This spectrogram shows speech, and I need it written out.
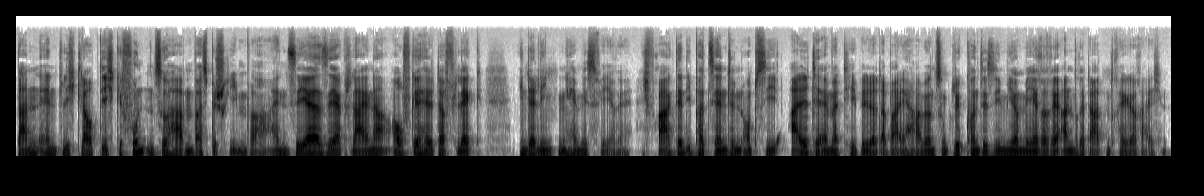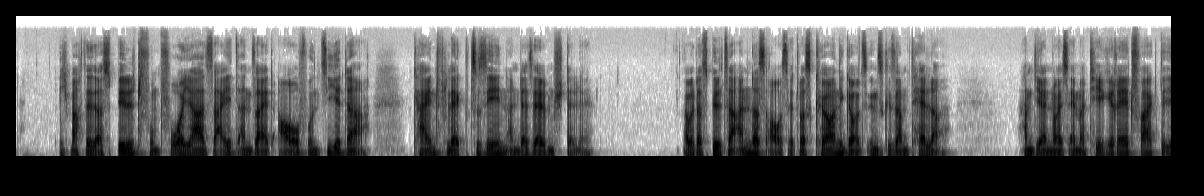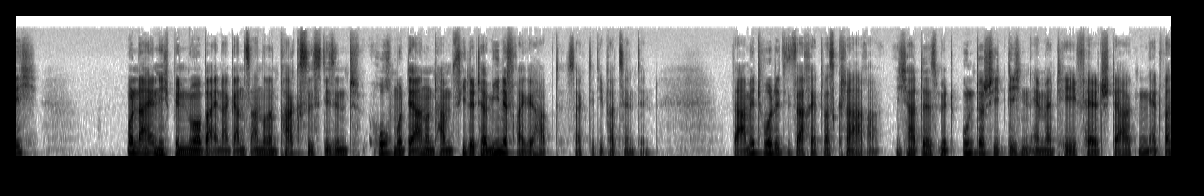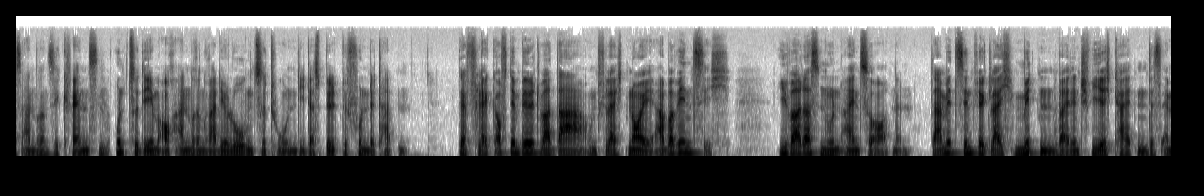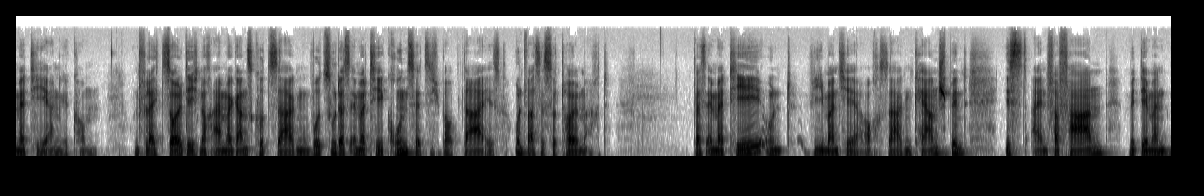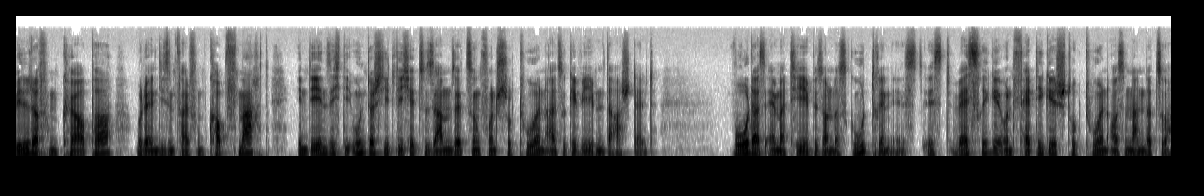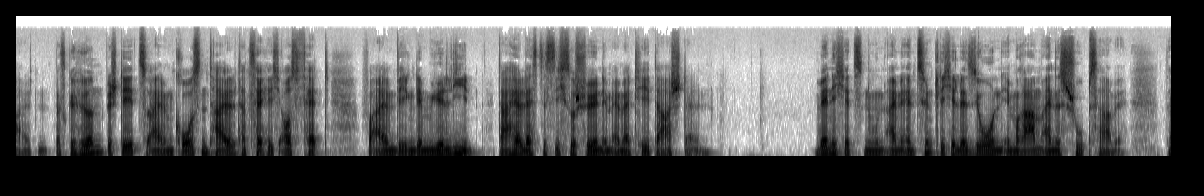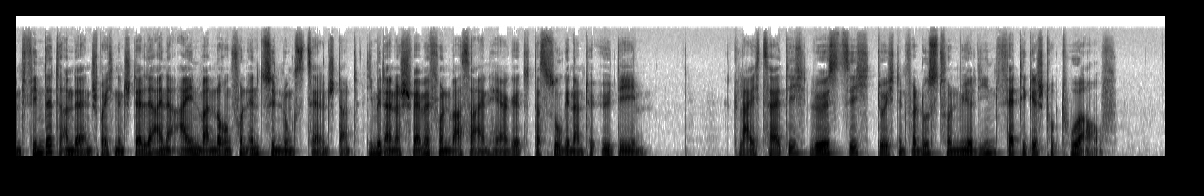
Dann endlich glaubte ich gefunden zu haben, was beschrieben war. Ein sehr, sehr kleiner, aufgehellter Fleck in der linken Hemisphäre. Ich fragte die Patientin, ob sie alte MRT-Bilder dabei habe und zum Glück konnte sie mir mehrere andere Datenträger reichen. Ich machte das Bild vom Vorjahr Seit an Seit auf und siehe da, kein Fleck zu sehen an derselben Stelle. Aber das Bild sah anders aus, etwas körniger und insgesamt heller. Haben die ein neues MRT-Gerät? fragte ich. Oh nein, ich bin nur bei einer ganz anderen Praxis. Die sind hochmodern und haben viele Termine frei gehabt, sagte die Patientin. Damit wurde die Sache etwas klarer. Ich hatte es mit unterschiedlichen MRT-Feldstärken, etwas anderen Sequenzen und zudem auch anderen Radiologen zu tun, die das Bild befundet hatten. Der Fleck auf dem Bild war da und vielleicht neu, aber winzig. Wie war das nun einzuordnen? Damit sind wir gleich mitten bei den Schwierigkeiten des MRT angekommen. Und vielleicht sollte ich noch einmal ganz kurz sagen, wozu das MRT grundsätzlich überhaupt da ist und was es so toll macht. Das MRT und wie manche auch sagen Kernspind ist ein Verfahren, mit dem man Bilder vom Körper oder in diesem Fall vom Kopf macht, in denen sich die unterschiedliche Zusammensetzung von Strukturen, also Geweben, darstellt. Wo das MRT besonders gut drin ist, ist wässrige und fettige Strukturen auseinanderzuhalten. Das Gehirn besteht zu einem großen Teil tatsächlich aus Fett, vor allem wegen dem Myelin. Daher lässt es sich so schön im MRT darstellen. Wenn ich jetzt nun eine entzündliche Läsion im Rahmen eines Schubs habe, dann findet an der entsprechenden Stelle eine Einwanderung von Entzündungszellen statt, die mit einer Schwemme von Wasser einhergeht, das sogenannte Ödem. Gleichzeitig löst sich durch den Verlust von Myelin fettige Struktur auf.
